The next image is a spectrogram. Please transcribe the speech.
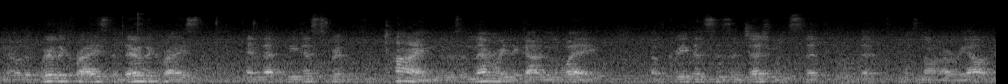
You know, that we're the Christ and they're the Christ, and that we just, with time, there was a memory that got in the way of grievances and judgments that, that was not our reality.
